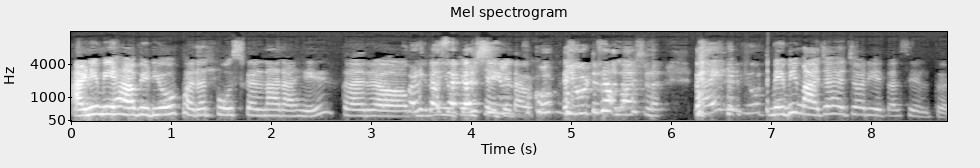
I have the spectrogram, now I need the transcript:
आणि मी हा व्हिडिओ परत पोस्ट करणार आहे. तर खूप म्यूट झाला असणार. म्यूट मे बी माझ्या ह्याच्यावर येत असेल तर.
